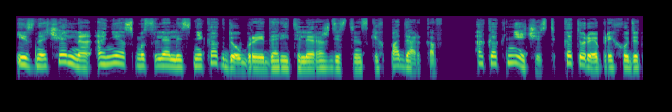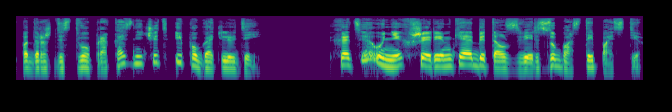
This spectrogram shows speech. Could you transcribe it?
Изначально они осмыслялись не как добрые дарители рождественских подарков, а как нечисть, которая приходит под Рождество проказничать и пугать людей. Хотя у них в ширинке обитал зверь с зубастой пастью.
